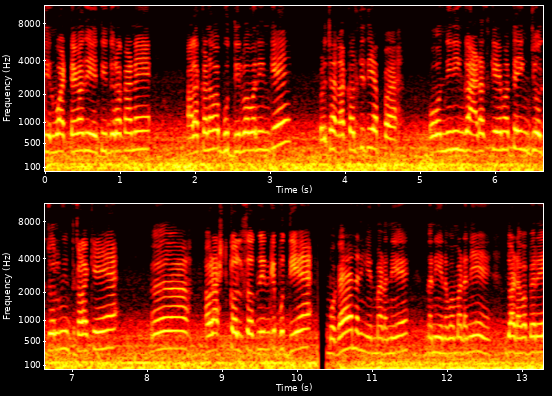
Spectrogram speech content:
ದಿನ ಹೊಟ್ಟೆಗೆ ಅದು ಏತಿದ್ರು ಕಣೆ. ಅಲ್ಲ ಕಣವ ಬುದ್ಧಿಲ್ವ ನಿನಗೆ ನಿನ್ಗೆ? ಒಳ್ಳೆ ಚೆನ್ನಾಗಿ ಕಲ್ತಿದ್ಯಪ್ಪ. ಓ, ನೀನು ಹಿಂಗೆ ಆಡೋದಕ್ಕೆ ಮತ್ತೆ ಹಿಂಗೆ ಜೋಲ್ ಜೋಲ್ ನಿಂತ್ಕೊಳಕ್ಕೆ. ಅವ್ರ ಅಷ್ಟು ಕಲ್ಸೋದ್ ನಿನಗೆ ಬುದ್ಧಿ ಮಗ, ನನಗೆ ಏನ್ ಮಾಡನೆ ನಾನು ಏನವ ಮಾಡನೆ ದೊಡ್ಡವ ಬೇರೆ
